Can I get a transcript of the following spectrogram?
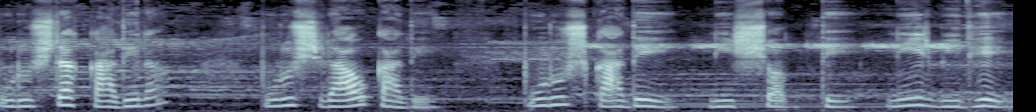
পুরুষরা কাঁদে না? পুরুষরাও কাঁদে। পুরুষ কাঁদে নিঃশব্দে, নির্বিধে।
